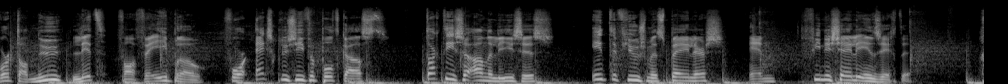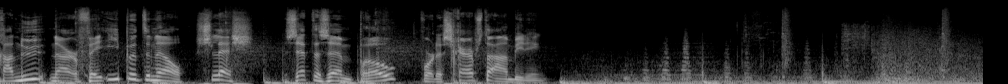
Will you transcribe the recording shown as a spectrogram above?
Word dan nu lid van VI Pro. Voor exclusieve podcasts, tactische analyses, interviews met spelers en financiële inzichten. Ga nu naar vi.nl slash zsmpro voor de scherpste aanbieding.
